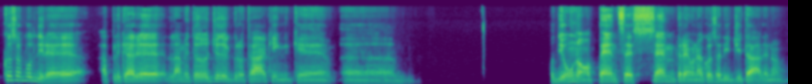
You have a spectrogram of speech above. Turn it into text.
Cosa vuol dire applicare la metodologia del growth hacking che, eh, Oddio, uno pensa è sempre una cosa digitale, no?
